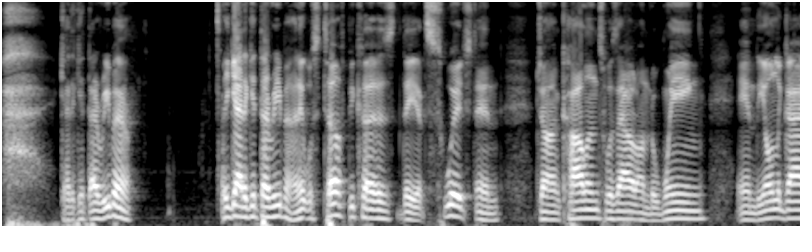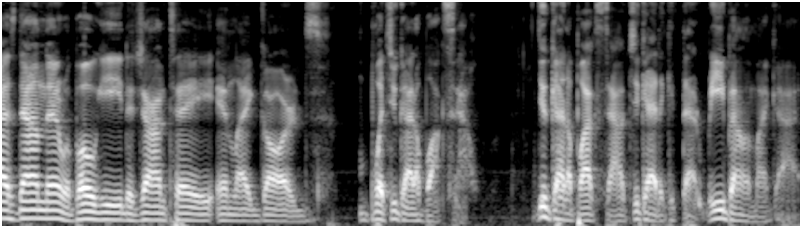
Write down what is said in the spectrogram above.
got to get that rebound. You got to get that rebound. It was tough because they had switched and John Collins was out on the wing, and the only guys down there were Bogey, Dejounte, and like guards. But you gotta box out. You gotta box out. You gotta get that rebound, my guy.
